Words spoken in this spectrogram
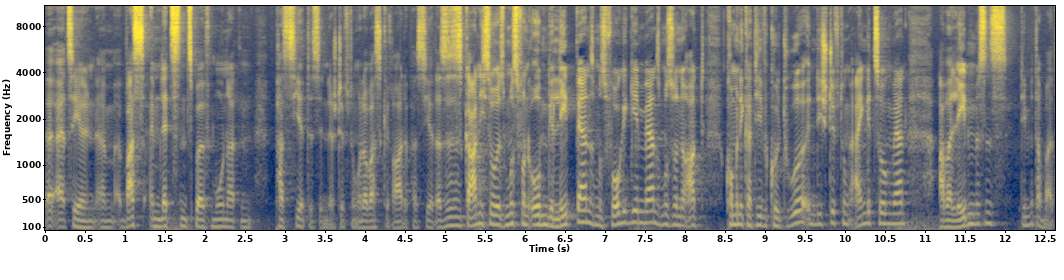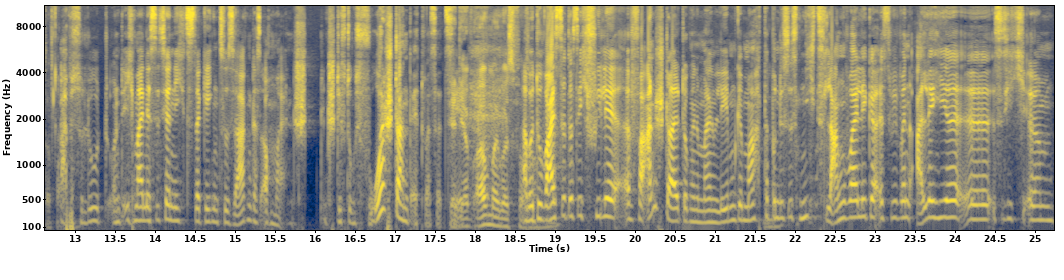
äh, erzählen, ähm, was im letzten zwölf Monaten passiert ist in der Stiftung oder was gerade passiert. Also es ist gar nicht so, es muss von oben gelebt werden, es muss vorgegeben werden, es muss so eine Art kommunikative Kultur in die Stiftung eingezogen werden, aber leben müssen es die Mitarbeiter vor. Absolut. Und ich meine, es ist ja nichts dagegen zu sagen, dass auch mal ein Stiftungsvorstand etwas erzählt. Ja, auch mal was aber du weißt ja, dass ich viele äh, Veranstaltungen in meinem Leben gemacht habe mhm. und es ist nichts langweiliger, als wie wenn alle hier äh, sich ähm,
